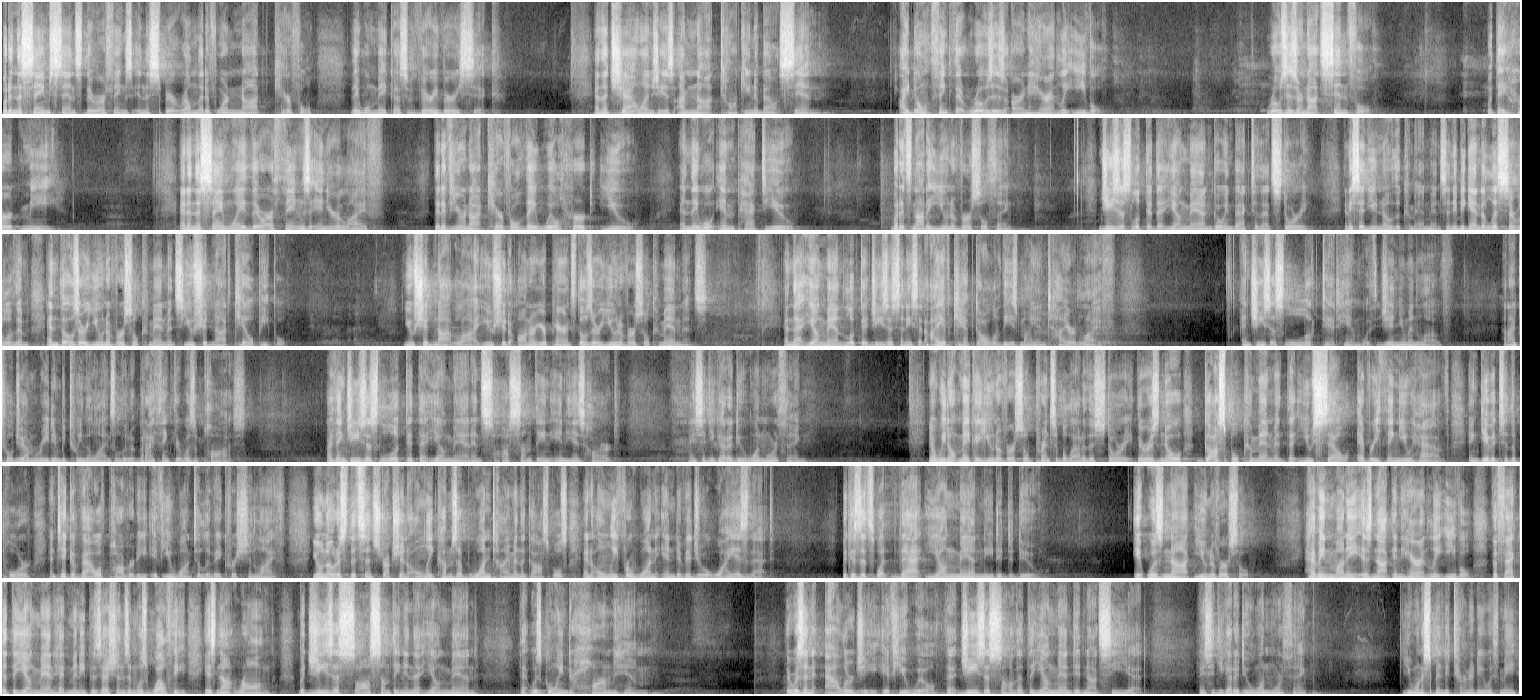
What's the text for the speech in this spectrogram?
But in the same sense, there are things in the spirit realm that if we're not careful, they will make us very, very sick. And the challenge is I'm not talking about sin. I don't think that roses are inherently evil. Roses are not sinful but they hurt me. And in the same way, there are things in your life that if you're not careful, they will hurt you and they will impact you. But it's not a universal thing. Jesus looked at that young man, going back to that story, and he said, You know the commandments. And he began to list several of them. And those are universal commandments. You should not kill people. You should not lie. You should honor your parents. Those are universal commandments. And that young man looked at Jesus and he said, I have kept all of these my entire life. And Jesus looked at him with genuine love. And I told you I'm reading between the lines a little bit, but I think there was a pause. I think Jesus looked at that young man and saw something in his heart. And he said, You got to do one more thing. Now, we don't make a universal principle out of this story. There is no gospel commandment that you sell everything you have and give it to the poor and take a vow of poverty if you want to live a Christian life. You'll notice this instruction only comes up one time in the Gospels and only for one individual. Why is that? Because it's what that young man needed to do. It was not universal. Having money is not inherently evil. The fact that the young man had many possessions and was wealthy is not wrong. But Jesus saw something in that young man that was going to harm him. There was an allergy, if you will, that Jesus saw that the young man did not see yet. And he said, You got to do one more thing. You want to spend eternity with me?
